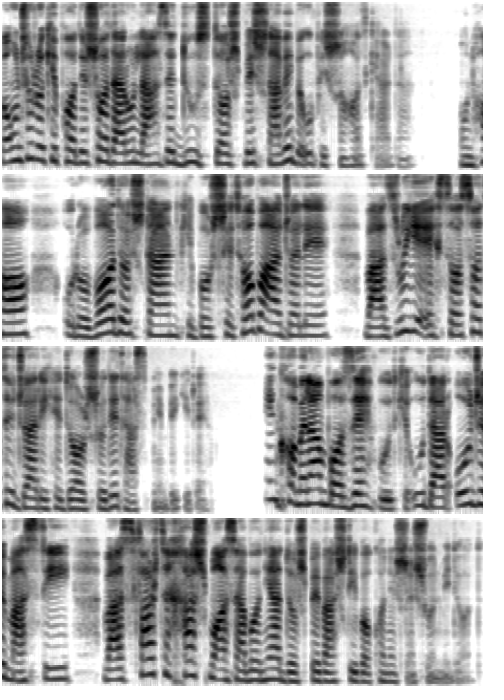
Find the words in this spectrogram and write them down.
و اون رو که پادشاه در اون لحظه دوست داشت بشنوه به او پیشنهاد کردند. اونها او رو واداشتند که با شتاب و عجله و از روی احساسات جریه دار شده تصمیم بگیره. این کاملا واضح بود که او در اوج مستی و از فرط خشم و عصبانیت داشت به بشتی واکنش نشون می‌داد.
